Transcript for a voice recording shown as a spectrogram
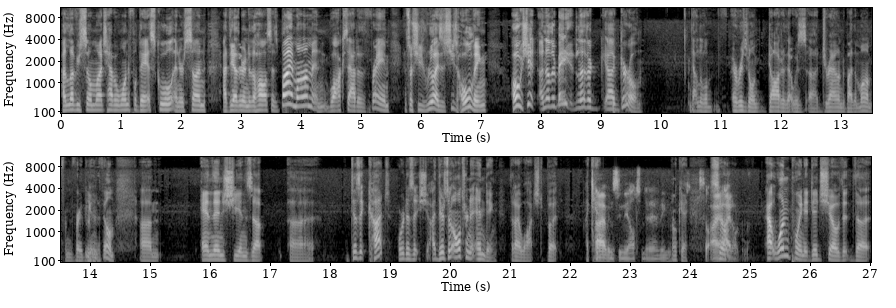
I love you so much. Have a wonderful day at school. And her son at the other end of the hall says, Bye, mom, and walks out of the frame. And so she realizes she's holding, oh shit, another ba- another uh, girl. That little original daughter that was uh, drowned by the mom from the very beginning of the film. Um, and then she ends up. Uh, does it cut or does it? Sh- there's an alternate ending that I watched, but I can't. I haven't seen the alternate ending. okay. So I, So- I don't know. At one point, it did show that the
